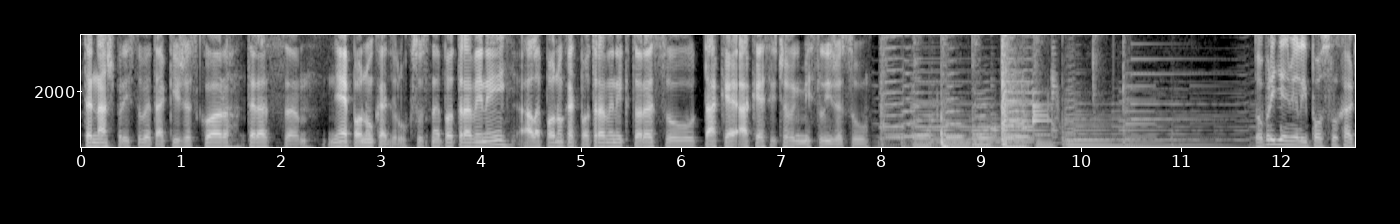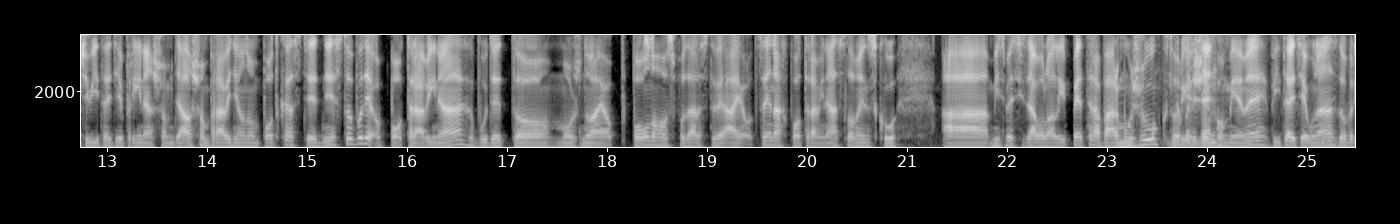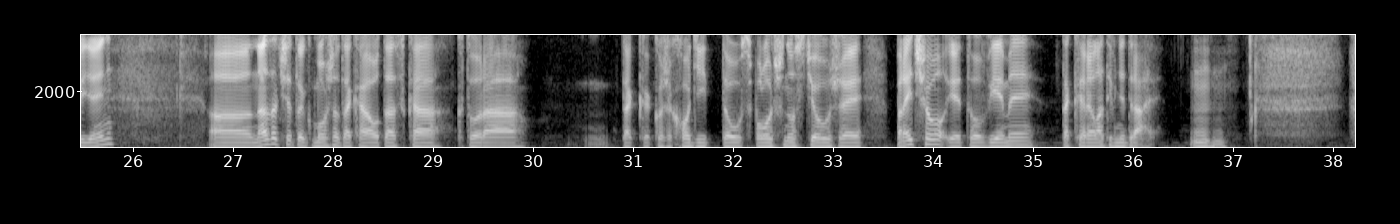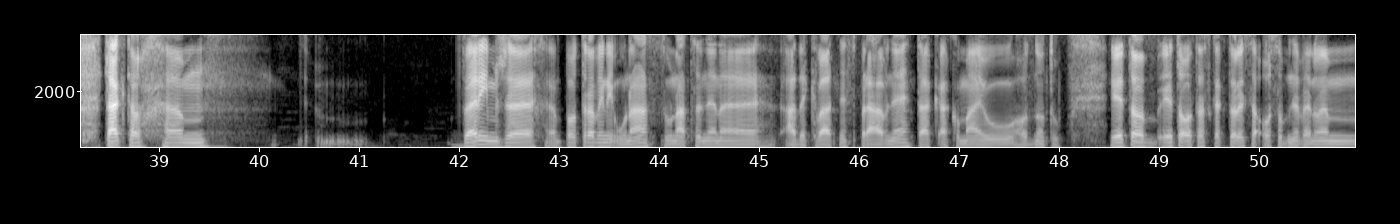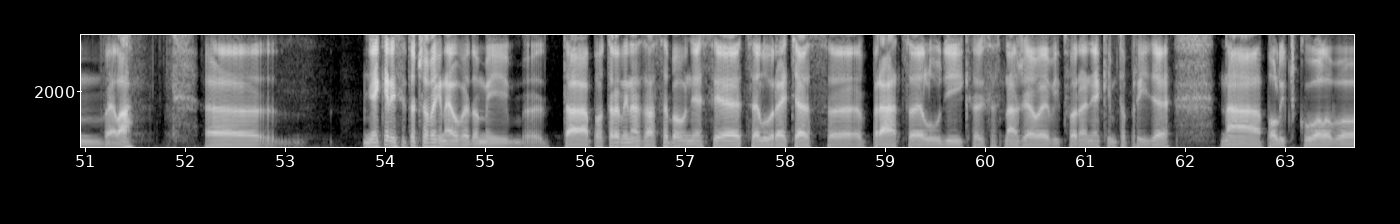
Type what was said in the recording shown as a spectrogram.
Ten náš prístup je taký, že skôr teraz eh, nie ponúkať luxusné potraviny, ale ponúkať potraviny, ktoré sú také, aké si človek myslí, že sú. Dobrý deň, milí poslucháči, vítajte pri našom ďalšom pravidelnom podcaste. Dnes to bude o potravinách, bude to možno aj o polnohospodárstve, aj o cenách potravín na Slovensku. A my sme si zavolali Petra Varmužu, ktorý dobrý je šéfom Jeme. Vítajte u nás, dobrý deň. Na začiatok možno taká otázka, ktorá tak akože chodí tou spoločnosťou, že prečo je to, vieme, také relatívne drahé? Mm-hmm. Takto. Um, verím, že potraviny u nás sú nacenené adekvátne, správne, tak ako majú hodnotu. Je to, je to otázka, ktorej sa osobne venujem veľa. Uh, niekedy si to človek neuvedomí. Tá potravina za sebou nesie celú reťaz e, práce ľudí, ktorí sa snažia o jej vytvorenie, kým to príde na poličku alebo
